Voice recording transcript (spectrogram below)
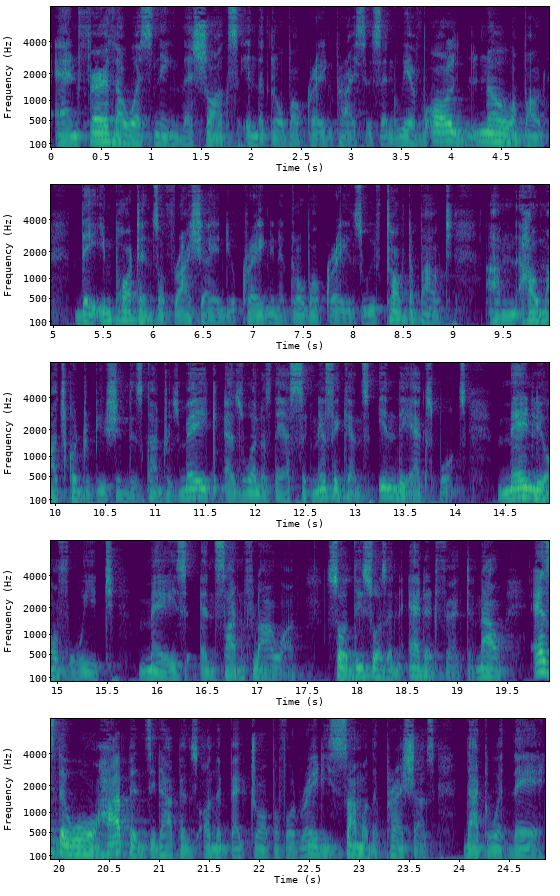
and further worsening the shocks in the global grain prices. And we have all know about the importance of Russia and Ukraine in the global grains. We've talked about um, how much contribution these countries make, as well as their significance in the exports, mainly of wheat, maize, and sunflower. So this was an added factor. Now, as the war happens, it happens on the backdrop of already some of the pressures that were there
